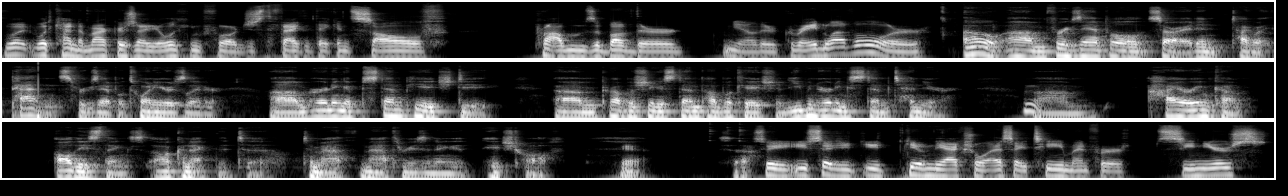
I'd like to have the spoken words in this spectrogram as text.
What what kind of markers are you looking for? Just the fact that they can solve problems above their you know their grade level, or Oh, um, for example, sorry, I didn't talk about patents, for example, 20 years later, um, earning a STEM PhD, um, publishing a STEM publication, even earning STEM tenure, Hmm. um, higher income, all these things, all connected to, to math, math reasoning at age 12. Yeah. So, so you, said you you give them the actual SAT meant for seniors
